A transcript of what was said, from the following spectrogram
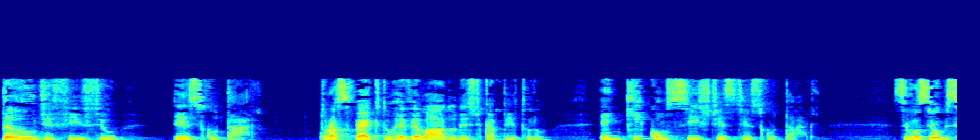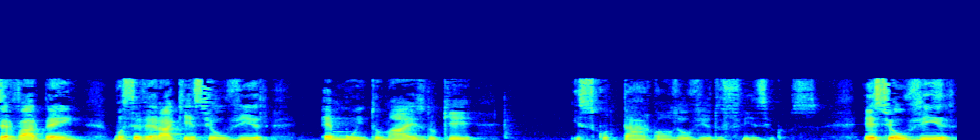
tão difícil escutar. Outro aspecto revelado neste capítulo. Em que consiste este escutar? Se você observar bem, você verá que esse ouvir é muito mais do que escutar com os ouvidos físicos. Esse ouvir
